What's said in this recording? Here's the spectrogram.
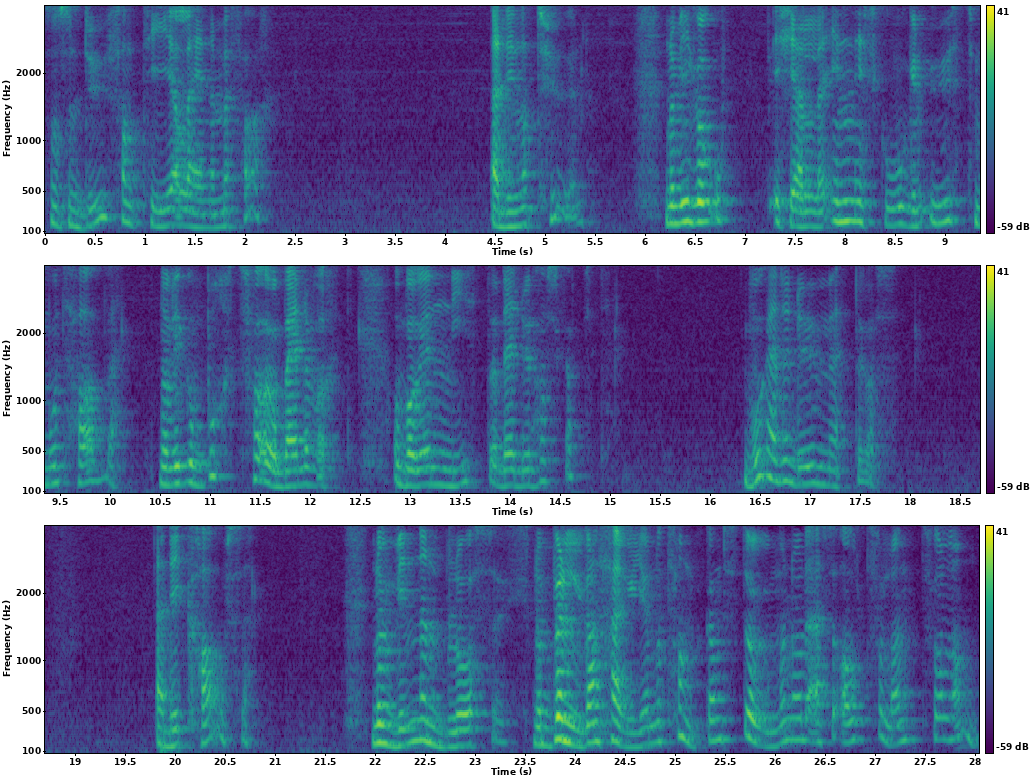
Sånn som du fant tid alene med far? Er det i naturen? Når vi går opp i fjellet, inn i skogen, ut mot havet. Når vi går bort fra arbeidet vårt og bare nyter det du har skapt. Hvor er det du møter oss? Er det i kaoset? Når vinden blåser, når bølgene herjer, når tankene stormer, når det er så altfor langt fra land?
